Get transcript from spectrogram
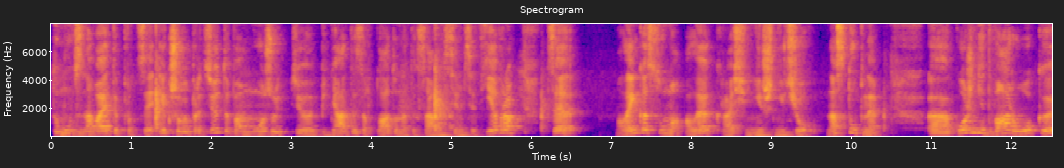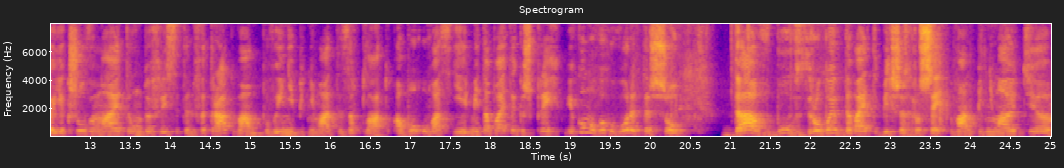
тому взнавайте про це. Якщо ви працюєте, вам можуть е, підняти зарплату на тих самих 70 євро. Це маленька сума, але краще, ніж нічого. Наступне. Е, Кожні два роки, якщо ви маєте unbefristeten Vertrag, вам повинні піднімати зарплату. Або у вас є Mitarbeitergespräch, в якому ви говорите, що дав, був, зробив, давайте більше грошей. Вам піднімають е,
